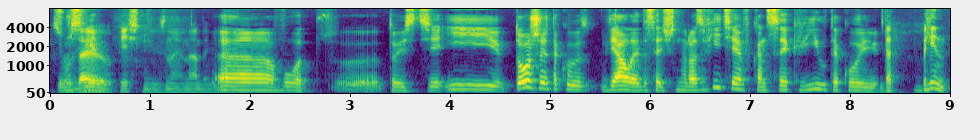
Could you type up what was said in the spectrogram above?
Осуждаю песню, не знаю, надо. не. Э, вот, э, то есть, и тоже такое вялое достаточно развитие, в конце Квилл такой, Да, блин,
